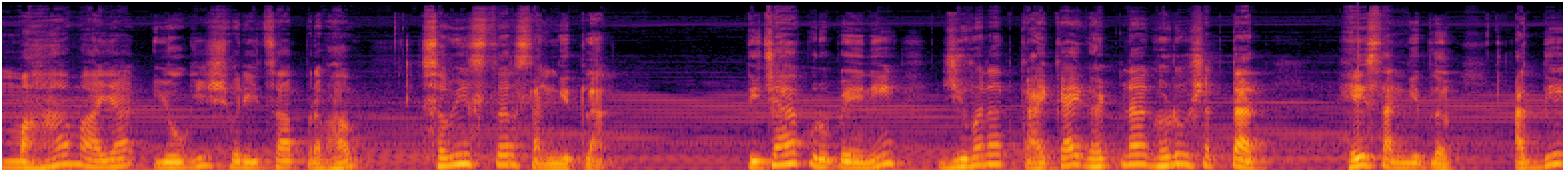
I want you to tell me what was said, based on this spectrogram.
महामाया योगीश्वरीचा प्रभाव सविस्तर सांगितला. तिच्या कृपेने जीवनात काय काय घटना घडू शकतात हे सांगितलं. अगदी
